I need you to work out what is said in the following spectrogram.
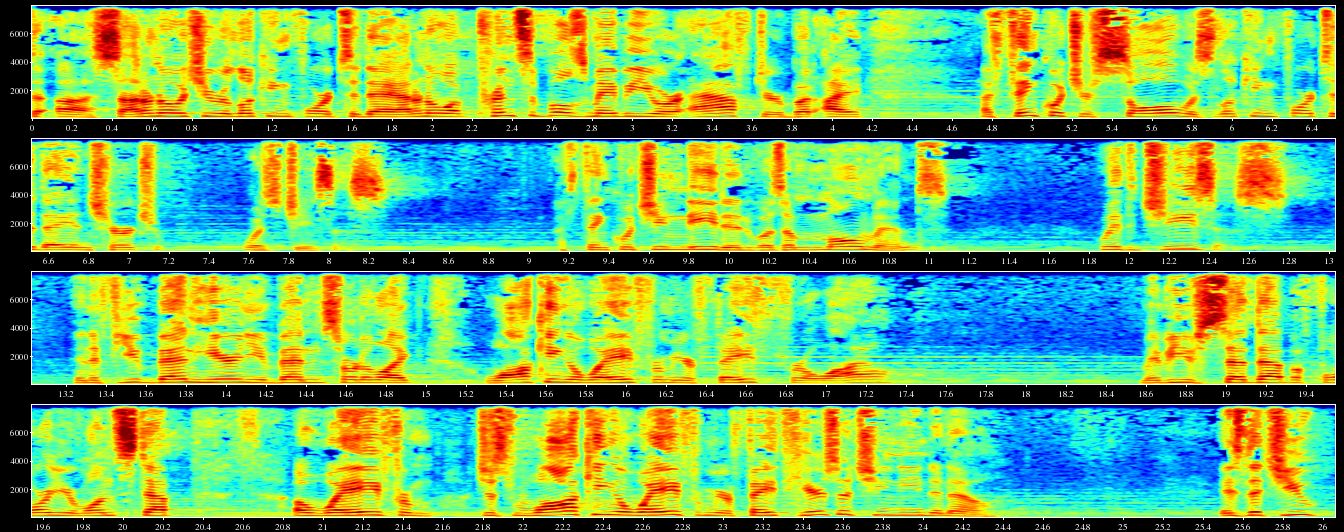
to us. I don't know what you were looking for today. I don't know what principles maybe you are after, but I, I think what your soul was looking for today in church was Jesus. I think what you needed was a moment with Jesus. And if you've been here and you've been sort of like walking away from your faith for a while, maybe you've said that before, you're one step away from just walking away from your faith. Here's what you need to know is that you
